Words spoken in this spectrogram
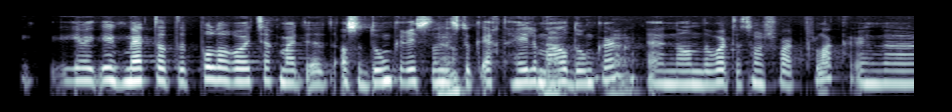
Ik, ik, ik merk dat de Polaroid, zeg maar, als het donker is, dan Ja. is het ook echt helemaal Ja, donker. En dan wordt het zo'n zwart vlak. En uh,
